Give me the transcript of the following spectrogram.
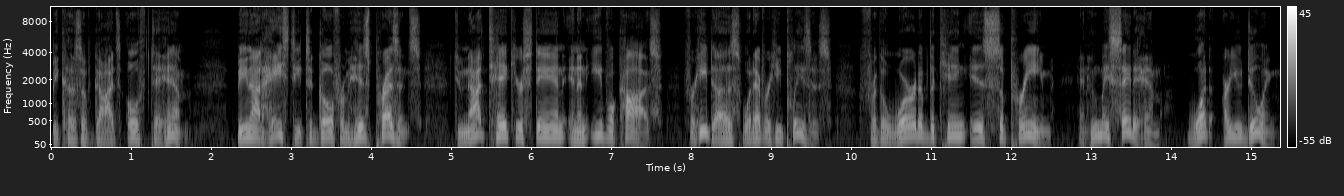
because of God's oath to him. Be not hasty to go from his presence. Do not take your stand in an evil cause, for he does whatever he pleases. For the word of the king is supreme, and who may say to him, What are you doing?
